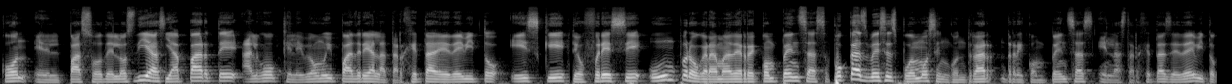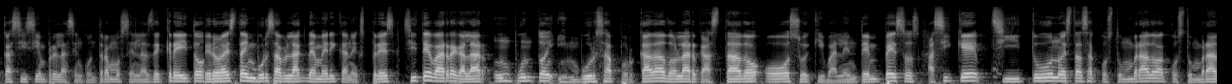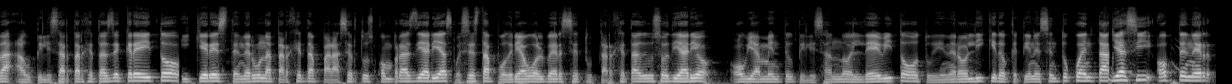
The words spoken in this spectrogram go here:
con el paso de los días. Y aparte, algo que le veo muy padre a la tarjeta de débito es que te ofrece un programa de recompensas. Pocas veces podemos encontrar recompensas en las tarjetas de débito, casi siempre las encontramos en las de crédito, pero esta Inbursa Black de American Express sí te va a regalar un punto Inbursa por cada dólar gastado o su equivalente en pesos. Así que si tú no estás acostumbrado, acostumbrada a utilizar tarjetas de crédito y quieres tener una tarjeta para hacer tus compras diarias, pues esta podría volverse tu tarjeta de uso diario, obviamente utilizando el débito o tu dinero líquido que tienes en tu cuenta y así obtener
